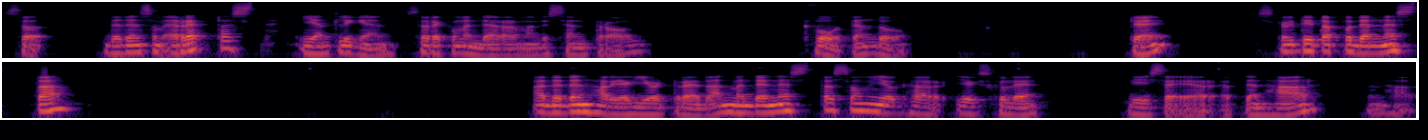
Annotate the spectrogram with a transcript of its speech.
Så det är den som är rättast egentligen, så rekommenderar man det centrala kvoten då. Okej. Okay. Ska vi titta på den nästa. Ja, den har jag gjort redan, men den nästa som jag, har, jag skulle visa er att den här, den här.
